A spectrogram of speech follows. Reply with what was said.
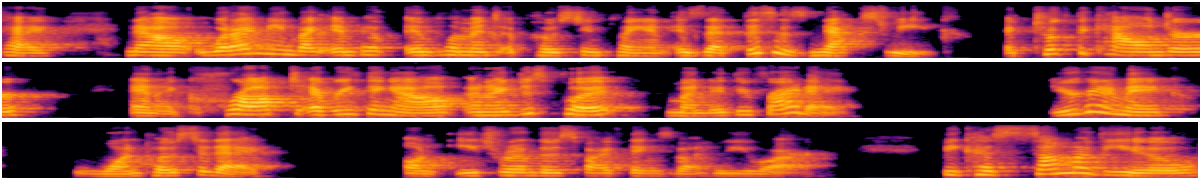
Okay. Now, what I mean by imp- implement a posting plan is that this is next week. I took the calendar and I cropped everything out and I just put Monday through Friday. You're going to make one post a day on each one of those five things about who you are. Because some of you,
